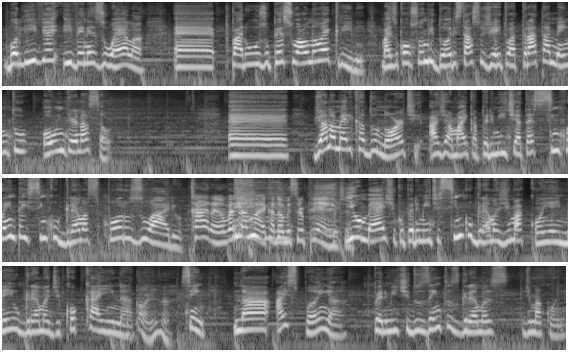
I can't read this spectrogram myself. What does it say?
Bolívia e Venezuela, é, para o uso pessoal não é crime, mas o consumidor está sujeito a tratamento ou internação. É, Já na América do Norte, a Jamaica permite até 55 gramas por usuário. Caramba, Jamaica, não me surpreende. E o México permite 5 gramas de maconha e meio grama de cocaína. Cocaína? Sim, na a Espanha permite 200 gramas de maconha.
